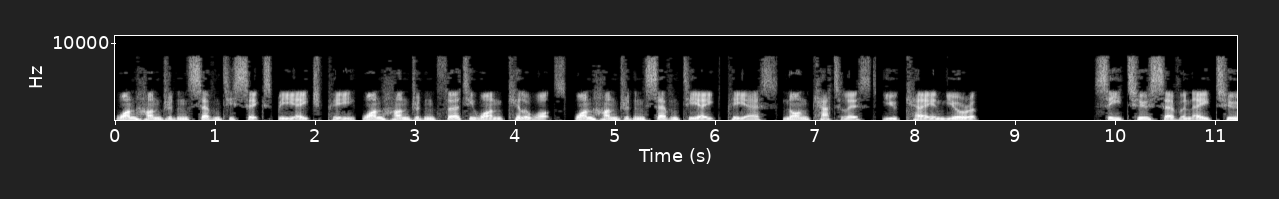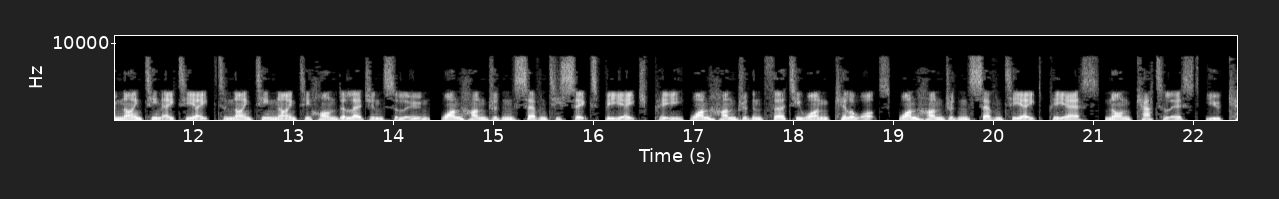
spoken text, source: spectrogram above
176 bhp 131 kilowatts, 178 PS non-catalyst UK and Europe. C27A2 1988–1990 Honda Legend Saloon, 176 bhp 131 kilowatts, 178 PS non-catalyst UK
